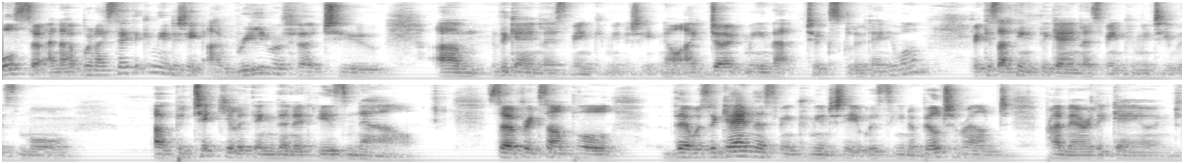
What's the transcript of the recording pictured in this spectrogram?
also and I, when i say the community i really refer to um, the gay and lesbian community. Now i don't mean that to exclude anyone because i think the gay and lesbian community was more a particular thing than it is now. So for example there was a gay and lesbian community. It was, you know, built around primarily gay-owned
